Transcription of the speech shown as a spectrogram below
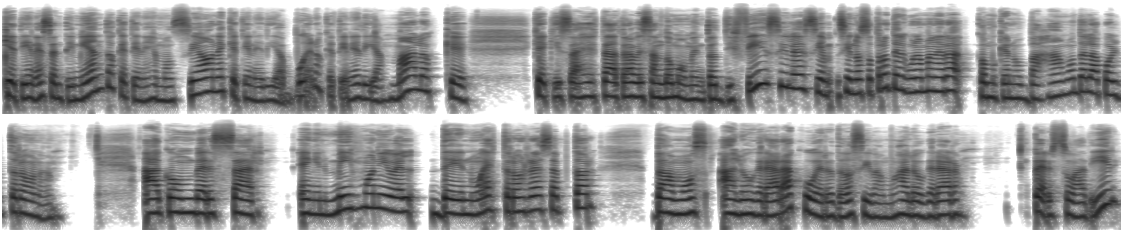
que tiene sentimientos, que tiene emociones, que tiene días buenos, que tiene días malos, que, que quizás está atravesando momentos difíciles. Si, si, nosotros de alguna manera como que nos bajamos de la poltrona a conversar en el mismo nivel de nuestro receptor, vamos a lograr acuerdos y vamos a lograr persuadir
